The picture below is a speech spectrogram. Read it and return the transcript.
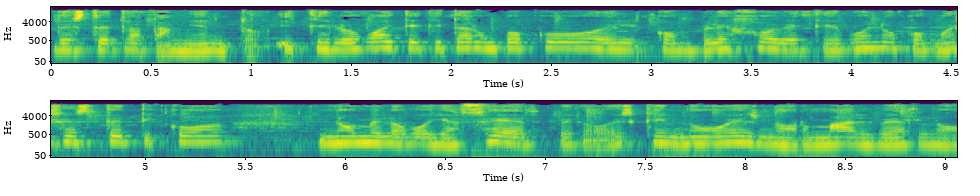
de este tratamiento y que luego hay que quitar un poco el complejo de que bueno como es estético no me lo voy a hacer pero es que no es normal verlo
